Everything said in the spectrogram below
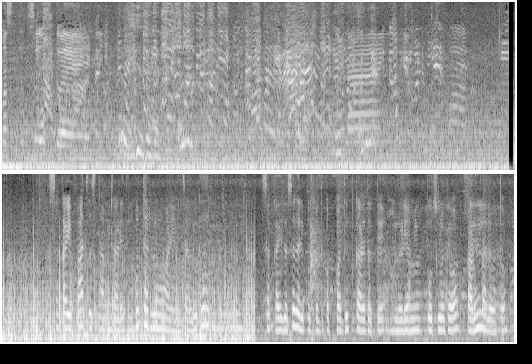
मस्त झोपतोय. सकाळी पाच वाजता आम्ही गाडीतून उतरलो आणि आम्ही चाललो घरी. सकाळी जसं घरी पोचलो तर पप्पा दूध काढत होते. ऑलरेडी आम्ही पोचलो तेव्हा काढून झालं होतं.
